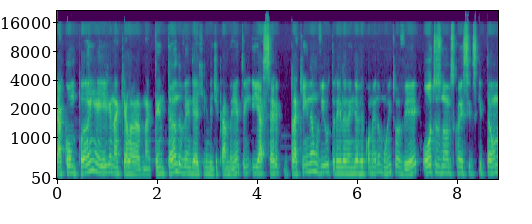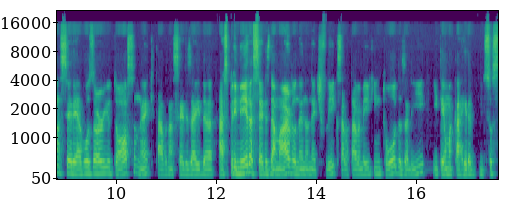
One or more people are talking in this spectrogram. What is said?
acompanha ele naquela, na, tentando vender aquele medicamento, e, e a série, para quem não viu o trailer ainda, eu recomendo muito ver. Outros nomes conhecidos que estão na série é a Rosario Dawson, né, que estava nas séries aí da, as primeiras séries da Marvel, né, na Netflix, ela estava meio que em todas ali, e tem uma carreira de sucesso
